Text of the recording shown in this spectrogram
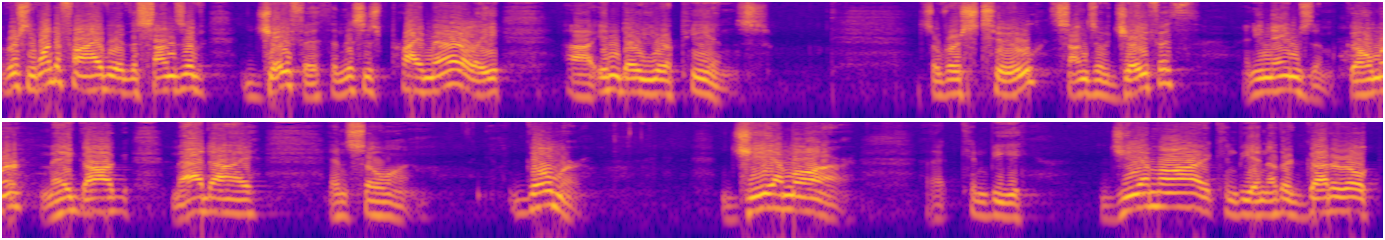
verses 1 to 5, we have the sons of Japheth, and this is primarily uh, Indo-Europeans. So verse 2, sons of Japheth, and he names them, Gomer, Magog, Madai, and so on. Gomer, GMR, that can be GMR, it can be another guttural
